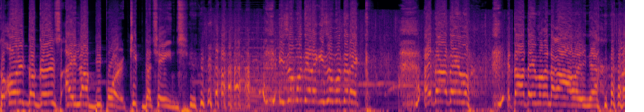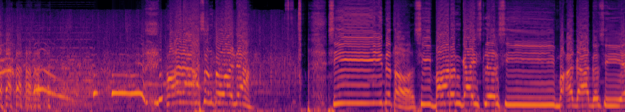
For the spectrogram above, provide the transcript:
To all the girls I love before, keep the change. iso mo direct, iso mo direct. Ito ata yung, ito ata yung mga nakaaway niya. mga nakasuntuan niya. Si ano to? Si Baron Geisler, si Makagago, si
